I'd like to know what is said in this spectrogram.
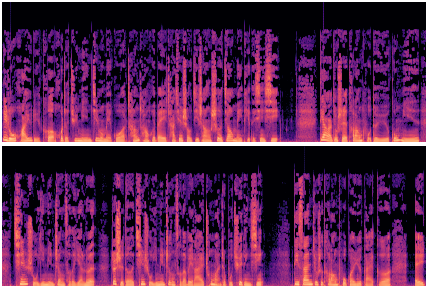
例如华裔旅客或者居民进入美国，常常会被查询手机上社交媒体的信息。第二就是特朗普对于公民亲属移民政策的言论，这使得亲属移民政策的未来充满着不确定性。第三就是特朗普关于改革 A。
